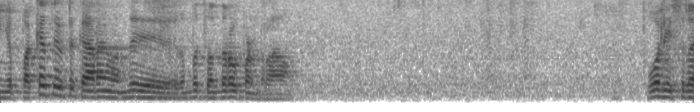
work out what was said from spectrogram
நீங்கள் பக்கத்து வீட்டுக்காரன் வந்து ரொம்ப தொந்தரவு பண்ணுறான் போலீஸில்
